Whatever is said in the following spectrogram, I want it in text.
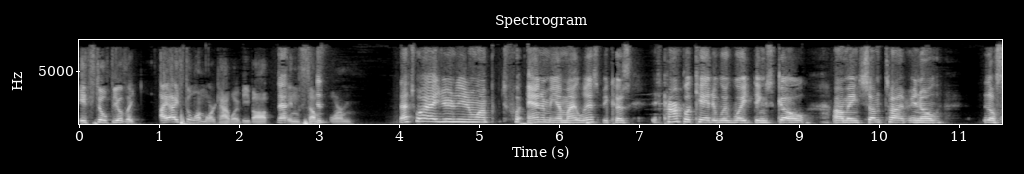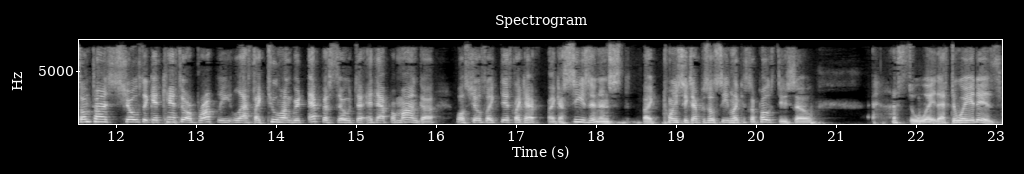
it still feels like I, I still want more Cowboy Bebop That in some is- form. That's why I really didn't even want to put anime on my list because it's complicated with the way things go. I mean, sometimes you know, you know, sometimes shows that get canceled abruptly last like 200 episodes to adapt a manga, while shows like this like have like a season and like 26 episodes season like it's supposed to. So that's the way that's the way it is.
